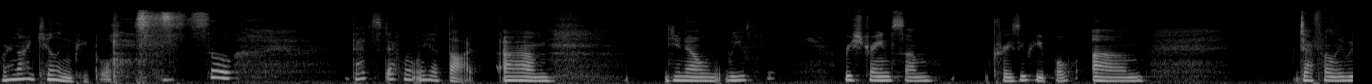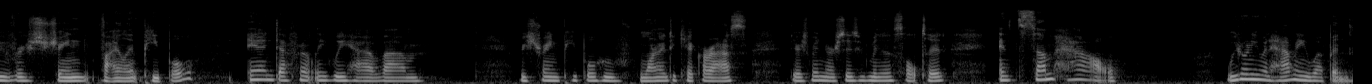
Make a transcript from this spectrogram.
we're not killing people. so that's definitely a thought. Um, you know, we've restrained some crazy people. Um, definitely, we've restrained violent people. And definitely, we have um, restrained people who've wanted to kick our ass. There's been nurses who've been assaulted. And somehow, we don't even have any weapons.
